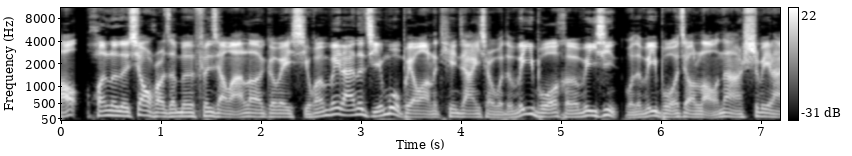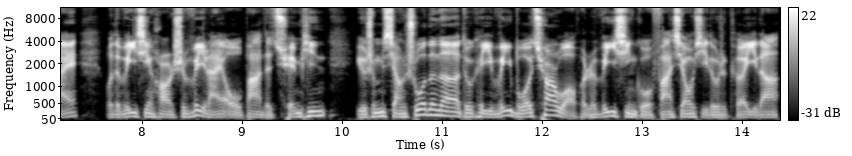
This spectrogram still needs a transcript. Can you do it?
好，欢乐的笑话咱们分享完了。各位喜欢未来的节目，不要忘了添加一下我的微博和微信。我的微博叫老衲是未来，我的微信号是未来欧巴的全拼。有什么想说的呢？都可以微博圈我，或者微信给我发消息，都是可以的。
